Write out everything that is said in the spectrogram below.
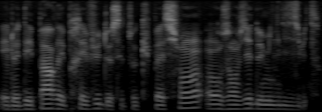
Et le départ est prévu de cette occupation en janvier 2018.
